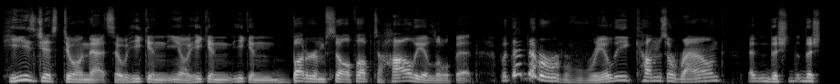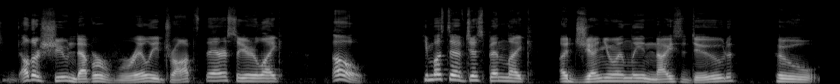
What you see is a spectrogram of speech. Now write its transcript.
he's just doing that so he can, you know, he can he can butter himself up to Holly a little bit. But that never really comes around. That the the other shoe never really drops there. So you're like, "Oh, he must have just been like a genuinely nice dude who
